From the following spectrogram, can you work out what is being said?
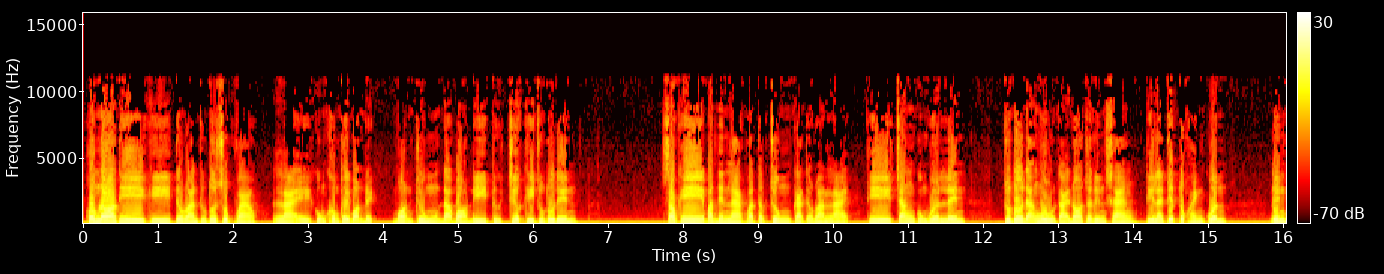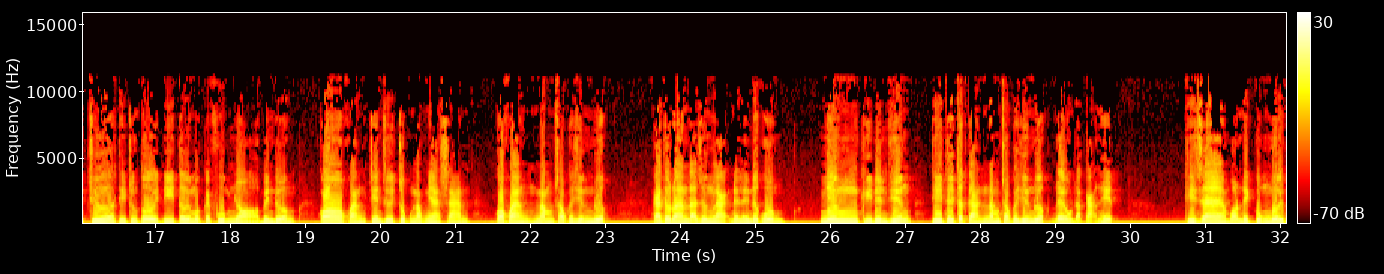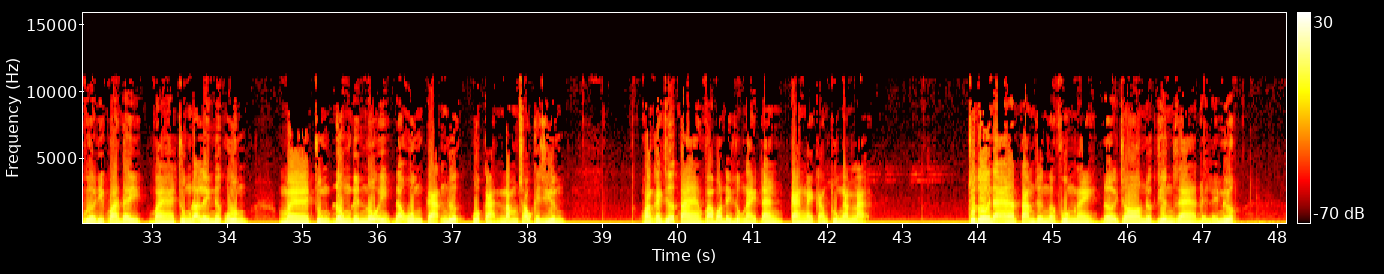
Hôm đó thì khi tiểu đoàn chúng tôi sụp vào, lại cũng không thấy bọn địch. Bọn chúng đã bỏ đi từ trước khi chúng tôi đến. Sau khi bắt liên lạc và tập trung cả tiểu đoàn lại, thì trăng cũng vừa lên. Chúng tôi đã ngủ tại đó cho đến sáng thì lại tiếp tục hành quân. Đến trưa thì chúng tôi đi tới một cái phum nhỏ ở bên đường có khoảng trên dưới chục nóc nhà sàn, có khoảng 5-6 cái giếng nước. Cả tiểu đoàn đã dừng lại để lấy nước uống. Nhưng khi đến giếng thì thấy tất cả 5-6 cái giếng nước đều đã cạn hết. Thì ra bọn địch cũng mới vừa đi qua đây và chúng đã lấy nước uống. Mà chúng đông đến nỗi đã uống cạn nước của cả 5-6 cái giếng. Khoảng cách giữa ta và bọn địch lúc này đang càng ngày càng thu ngắn lại. Chúng tôi đã tạm dừng ở phum này đợi cho nước giếng ra để lấy nước.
